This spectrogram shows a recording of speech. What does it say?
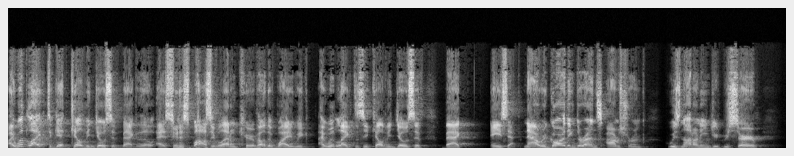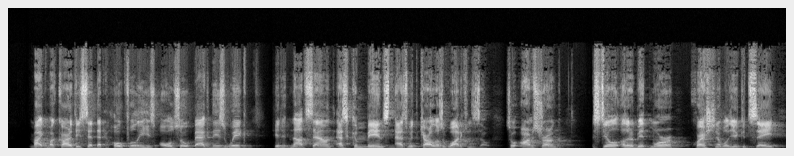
I would like to get Kelvin Joseph back though as soon as possible. I don't care about the bye week. I would like to see Kelvin Joseph back ASAP. Now, regarding Dorance Armstrong, who is not on injured reserve, Mike McCarthy said that hopefully he's also back this week. He did not sound as convinced as with Carlos Watkins, though. So Armstrong still a little bit more questionable, you could say,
